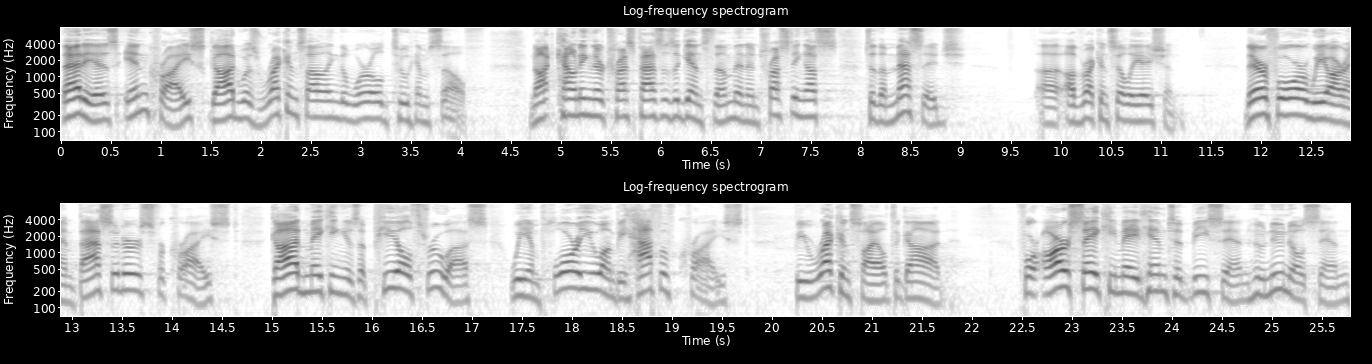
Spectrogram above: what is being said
That is, in Christ, God was reconciling the world to himself, not counting their trespasses against them, and entrusting us to the message uh, of reconciliation. Therefore, we are ambassadors for Christ God making his appeal through us, we implore you on behalf of Christ, be reconciled to God. For our sake, he made him to be sin who knew no sin,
